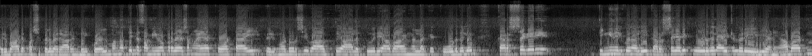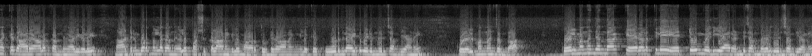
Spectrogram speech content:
ഒരുപാട് പശുക്കൾ വരാറുണ്ട്. കുഴൽമന്നത്തിന്റെ സമീപ പ്രദേശമായ കോട്ടായി പെരുങ്ങോട്ടുർശി ഭാഗത്ത് ആലത്തൂര് ആ ഭാഗങ്ങളിലൊക്കെ കൂടുതലും കർഷകര് തിങ്ങി നിൽക്കുന്ന അല്ലെങ്കിൽ കർഷകർ കൂടുതലായിട്ടുള്ള ഒരു ഏരിയയാണ്. ആ ഭാഗത്തു നിന്നൊക്കെ ധാരാളം കന്നുകാലികൾ നാട്ടിൻ പുറത്തുനിന്നുള്ള കന്നുകൾ പശുക്കളാണെങ്കിലും വളർത്തുകുട്ടികളാണെങ്കിലും ഒക്കെ കൂടുതലായിട്ട് വരുന്ന ഒരു ചന്തയാണ് കുഴൽമന്നം ചന്ത. കുഴൽമന്നം ചന്ത കേരളത്തിലെ ഏറ്റവും വലിയ രണ്ട് ചന്തകളിൽ ഒരു ചന്തയാണ്.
